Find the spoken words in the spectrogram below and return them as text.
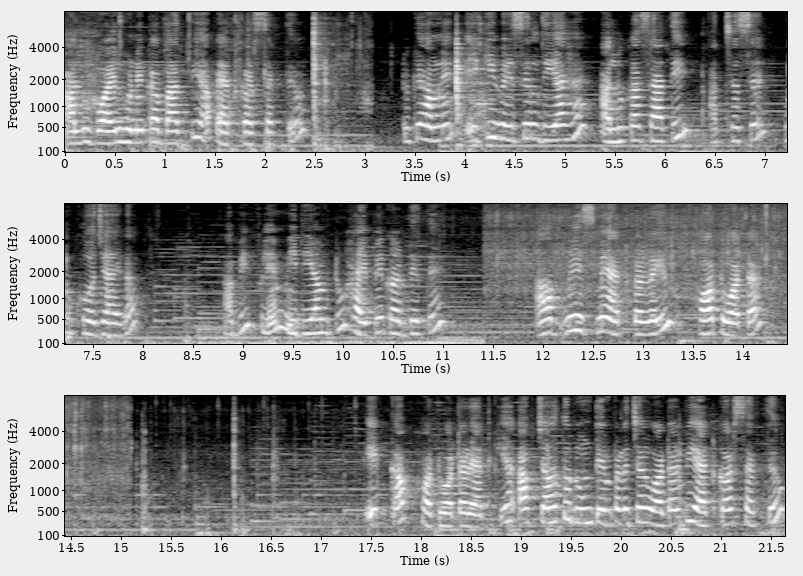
आलू बॉईल होने का बाद भी आप ऐड कर सकते हो। क्योंकि हमने एक ही व्हिसल दिया है, आलू का साथ ही अच्छा से कुक हो जाएगा। अभी फ्लेम मीडियम टू हाई पे कर देते हैं। अब मैं इसमें ऐड कर रही हूँ हॉट वाटर एक कप हॉट वाटर ऐड किया। आप चाहो तो रूम टेम्परेचर वाटर भी ऐड कर सकते हो,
